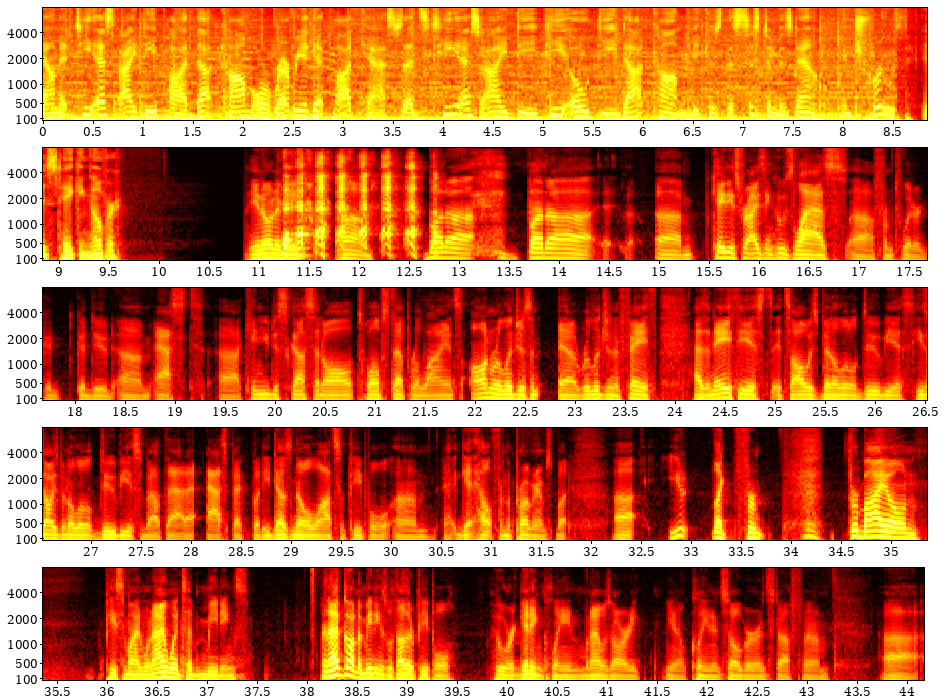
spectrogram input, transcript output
down at tsidpod.com or wherever you get podcasts. That's tsidpod.com because the system is down and truth is taking over. You know what I mean? um, but uh, but uh, um, Cadius Rising, who's Laz uh, from Twitter, good good dude, um, asked, uh, "Can you discuss at all twelve-step reliance on religious and uh, religion and faith?" As an atheist, it's always been a little dubious. He's always been a little dubious about that aspect, but he does know lots of people um, get help from the programs. But uh, you like for for my own peace of mind, when I went to meetings, and I've gone to meetings with other people who were getting clean when I was already you know clean and sober and stuff. Um, uh,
